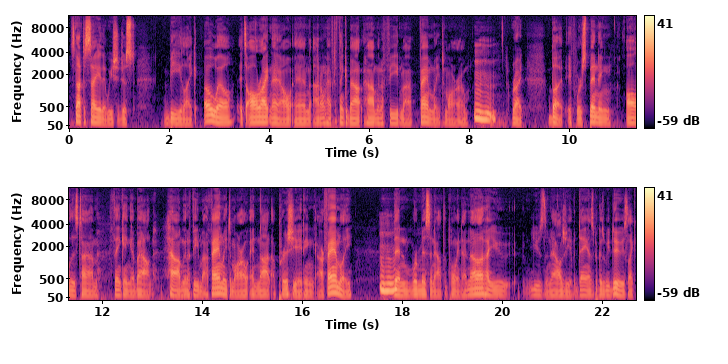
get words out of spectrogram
It's not to say that we should just be like oh well it's all right now and i don't have to think about how i'm going to feed my family tomorrow mm-hmm. Right. But if we're spending all this time thinking about how I'm going to feed my family tomorrow and not appreciating our family, Mm-hmm. then we're missing out the point. And I love how you use the analogy of a dance because we do. It's like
